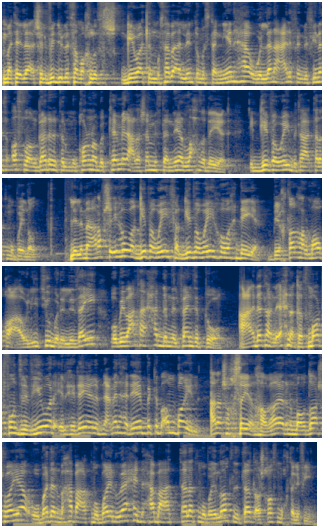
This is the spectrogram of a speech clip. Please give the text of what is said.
ما تقلقش الفيديو لسه ما خلصش. جه وقت المسابقة اللي أنتم مستنيينها واللي أنا عارف إن في ناس أصلا جريت المقارنة بالكامل علشان مستنية اللحظة ديت. ال giveaway بتاع الثلاث موبايلات. للي ما يعرفش إيه هو ال giveaway فال giveaway هو هدية. بيختارها الموقع أو ال YouTuber اللي زيي وبيبعتها لحد من ال fans بتوعه. عادة إحنا ك smartphones reviewer الهدية اللي بنعملها ديت بتبقى موبايل. أنا شخصيا هغير الموضوع شوية وبدل ما هبعت موبايل واحد هبعت ثلاث موبايلات لثلاث أشخاص مختلفين.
